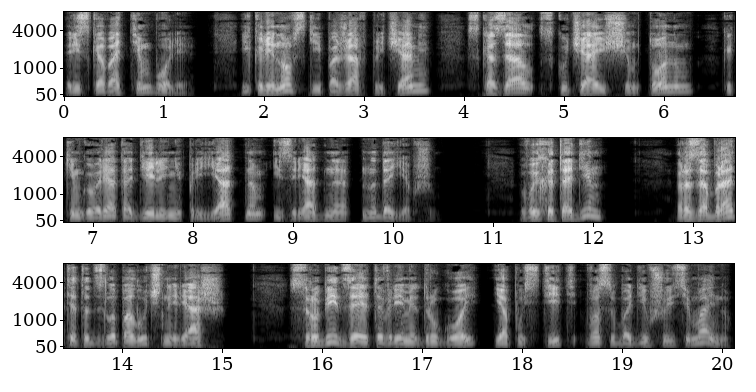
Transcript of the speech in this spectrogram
рисковать тем более. И Калиновский, пожав плечами, сказал скучающим тоном, каким говорят о деле неприятном, изрядно надоевшем. Выход один — разобрать этот злополучный ряж, срубить за это время другой и опустить в освободившуюся майну.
